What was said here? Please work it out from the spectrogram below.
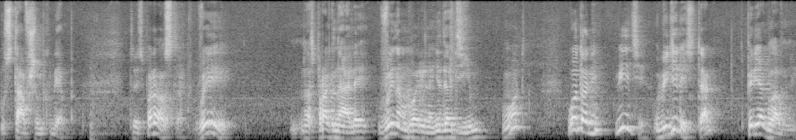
уставшим хлеб. То есть, пожалуйста, вы нас прогнали, вы нам говорили, не дадим. Вот. Вот они, видите, убедились, так? Теперь я главный.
